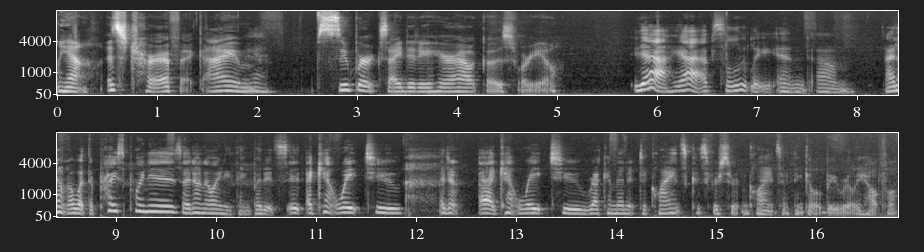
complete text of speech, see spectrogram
yeah it's terrific i'm Yeah. super excited to hear how it goes for you Yeah, yeah, absolutely. And um, I don't know what the price point is. I don't know anything, but it's. It, I can't wait to. I don't. I can't wait to recommend it to clients because for certain clients, I think it will be really helpful.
